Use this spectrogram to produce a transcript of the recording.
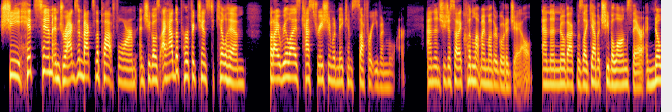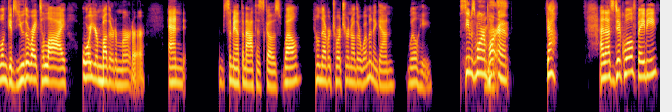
She hits him and drags him back to the platform. And she goes, I had the perfect chance to kill him, but I realized castration would make him suffer even more. And then she just said, I couldn't let my mother go to jail. And then Novak was like, Yeah, but she belongs there. And no one gives you the right to lie or your mother to murder. And Samantha Mathis goes, Well, he'll never torture another woman again, will he? Seems more And important. And that's Dick Wolf, baby.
